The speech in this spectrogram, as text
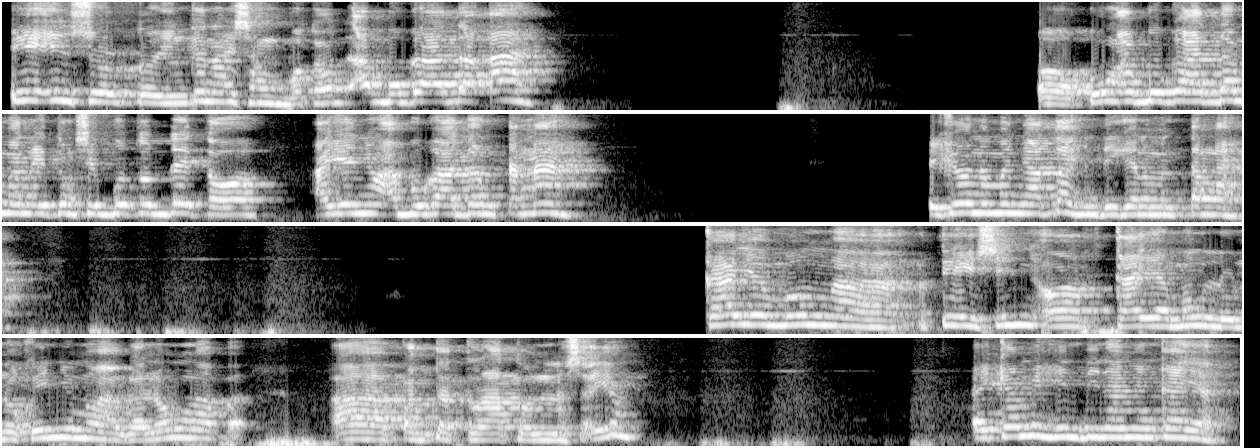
Iinsultuhin ka ng isang butod, abogada ka. Oh, kung abogada man itong si butod na ito, ayan yung abogadang tanga. Ikaw naman yata, hindi ka naman tanga. Kaya mong ah, tiisin or kaya mong lunukin yung mga ganong uh, pagtatrato nila sa iyo. Ay kami, hindi namin kaya.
